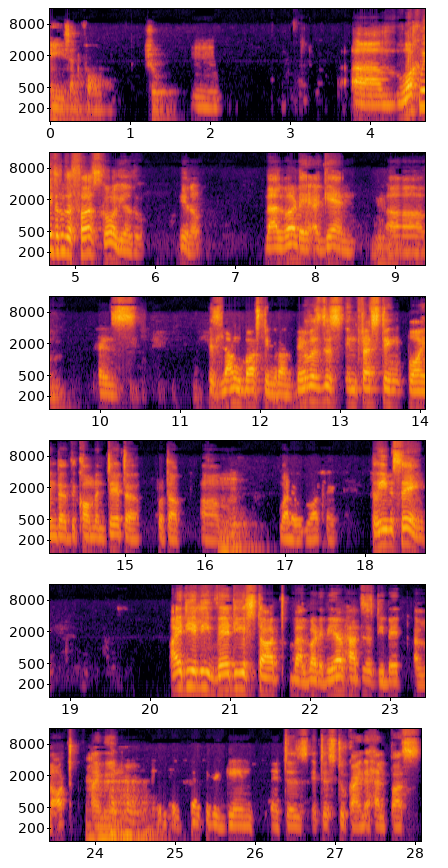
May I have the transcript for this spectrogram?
pace and form. True. Mm. Um, walk me through the first goal, Yadu. You know, Valverde again, um, his his lung busting run. There was this interesting point that the commentator put up um, Mhm. while I was watching. So he was saying, ideally, where do you start Valverde? We have had this debate a lot. I mean, in specific games, it is it is to kind of help us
